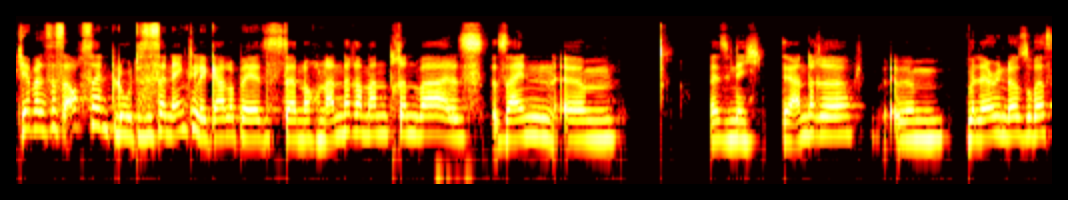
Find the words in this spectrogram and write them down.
Ja, aber das ist auch sein Blut, das ist sein Enkel, egal ob er jetzt da noch ein anderer Mann drin war als sein, ähm, weiß ich nicht, der andere ähm, Valerian oder sowas.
